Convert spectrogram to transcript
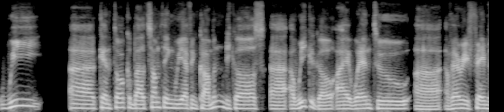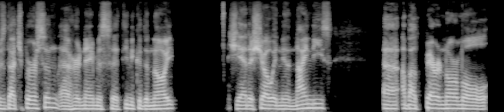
we uh, can talk about something we have in common because uh, a week ago I went to uh, a very famous Dutch person. Uh, her name is uh, Tineke de Nooij. She had a show in the 90s uh, about paranormal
